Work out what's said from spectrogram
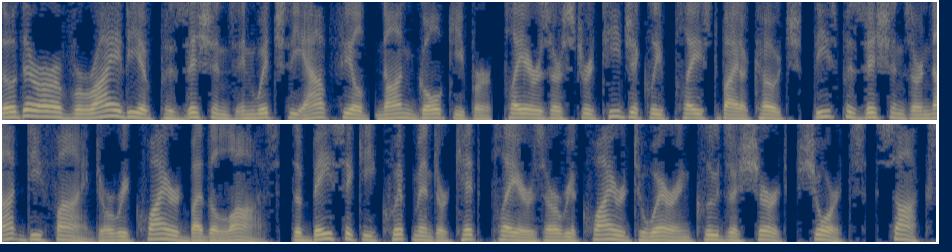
Though there are a variety of positions in which the outfield non-goalkeeper players are strategically placed by a coach, these positions are not defined or required by the laws. The basic equipment or kit players are required to wear includes a shirt, shorts, socks,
